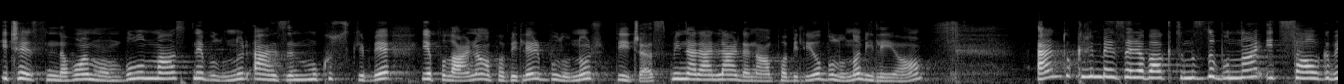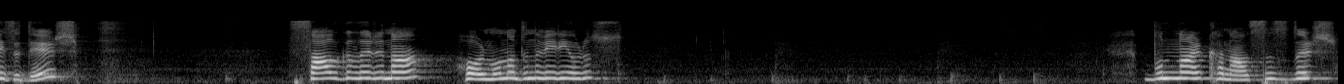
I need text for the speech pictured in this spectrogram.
içerisinde hormon bulunmaz. Ne bulunur? Enzim, mukus gibi yapılar ne yapabilir? Bulunur diyeceğiz. Mineraller de ne yapabiliyor? Bulunabiliyor. Endokrin bezlere baktığımızda bunlar iç salgı bezidir. Salgılarına hormon adını veriyoruz. Bunlar kanalsızdır.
